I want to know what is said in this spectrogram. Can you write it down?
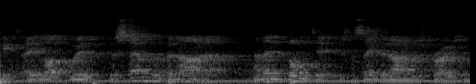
picked a lock with the stem of a banana and then bumped it same banana was frozen.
